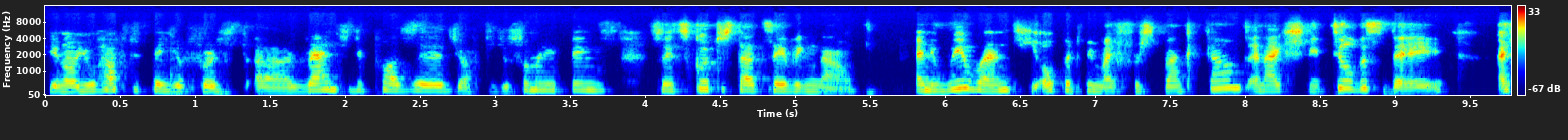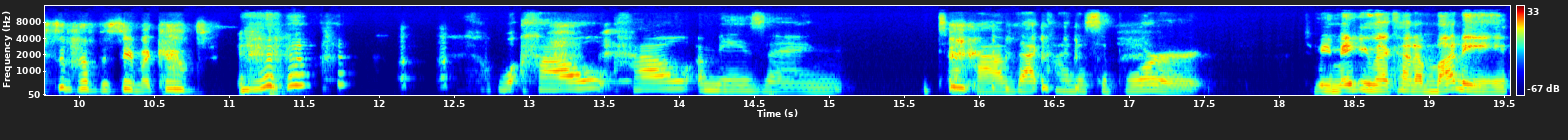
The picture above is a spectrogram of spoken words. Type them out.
you know, you have to pay your first uh, rent deposit, you have to do so many things. So it's good to start saving now. And we went, he opened me my first bank account, and actually, till this day, I still have the same account. well, how how amazing to have that kind of support, to be making that kind of money,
